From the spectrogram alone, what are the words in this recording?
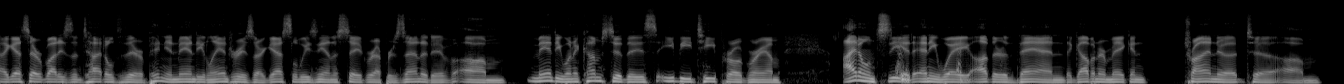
I guess everybody's entitled to their opinion. Mandie Landry is our guest, Louisiana State Representative. Um, Mandie, when it comes to this EBT program, I don't see it any way other than the governor making trying to to um,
